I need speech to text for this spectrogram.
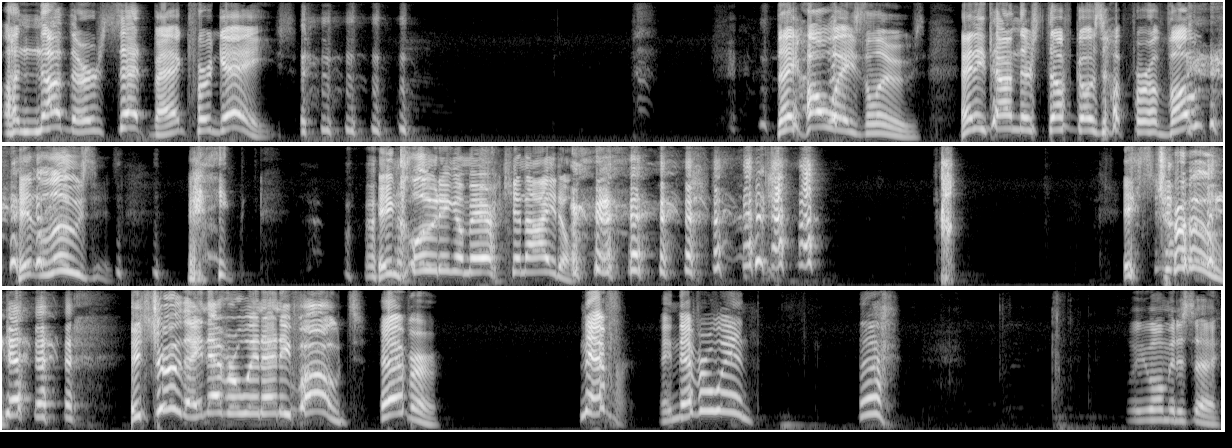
Another setback for gays. they always lose. Anytime their stuff goes up for a vote, it loses. Including American Idol. it's true. It's true. They never win any votes. Ever. Never. They never win. Ugh. What do you want me to say?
